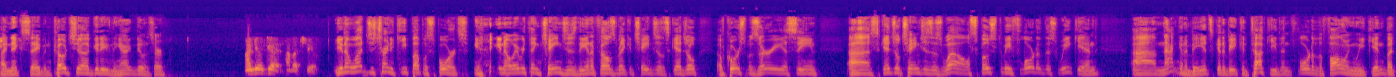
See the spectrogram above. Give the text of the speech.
by Nick Saban. Coach, uh, good evening. How are you doing, sir? I'm doing good. How about you? You know what? Just trying to keep up with sports. you know, everything changes. The NFL's making changes on the schedule. Of course, Missouri has seen uh, schedule changes as well. Supposed to be Florida this weekend. Uh, not going to be. It's going to be Kentucky, then Florida the following weekend. But,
